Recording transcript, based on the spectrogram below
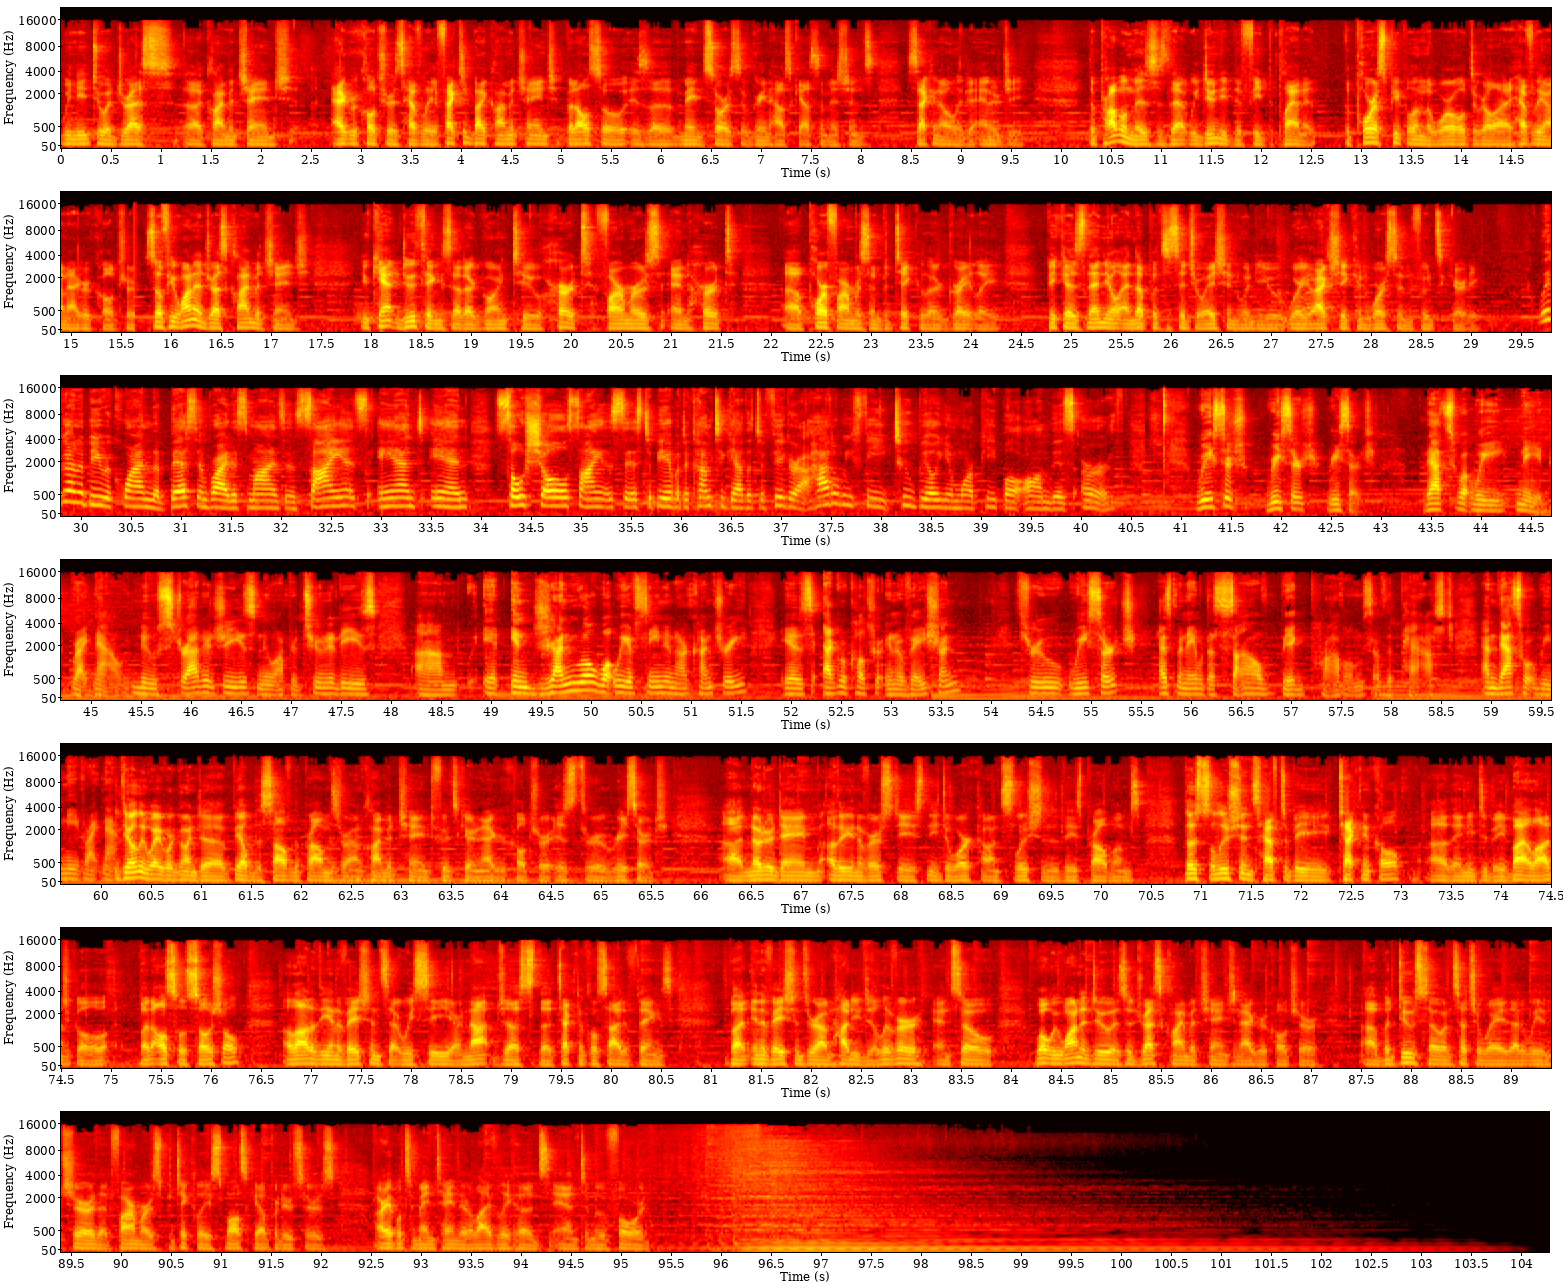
we need to address uh, climate change. Agriculture is heavily affected by climate change, but also is a main source of greenhouse gas emissions, second only to energy. The problem is, is that we do need to feed the planet. The poorest people in the world rely heavily on agriculture. So if you want to address climate change, you can't do things that are going to hurt farmers and hurt uh, poor farmers in particular greatly because then you'll end up with a situation when you, where you actually can worsen food security. We're going to be requiring the best and brightest minds in science and in social sciences to be able to come together to figure out how do we feed 2 billion more people on this earth. Research, research, research. That's what we need right now. New strategies, new opportunities. Um, it, in general, what we have seen in our country is agricultural innovation through research has been able to solve big problems of the past. And that's what we need right now. The only way we're going to be able to solve the problems around climate change, food security, and agriculture is through research. Uh, Notre Dame, other universities need to work on solutions to these problems. Those solutions have to be technical, uh, they need to be biological, but also social. A lot of the innovations that we see are not just the technical side of things, but innovations around how do you deliver. And so what we want to do is address climate change in agriculture, uh, but do so in such a way that we ensure that farmers, particularly small-scale producers, are able to maintain their livelihoods and to move forward.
